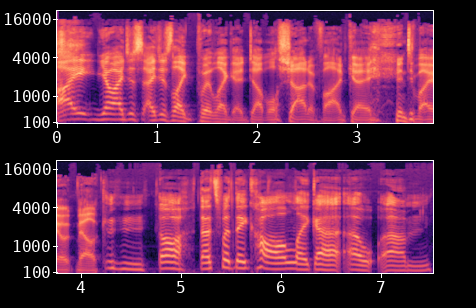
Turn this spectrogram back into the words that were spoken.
I you know I just I just like put like a double shot of vodka into my oat milk. Oh, that's what they call like a, a um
